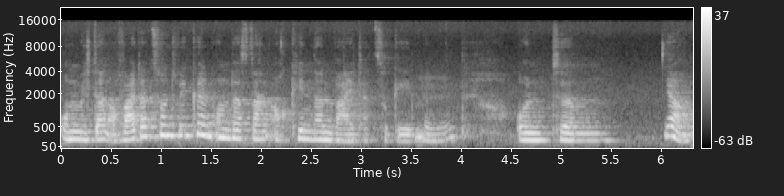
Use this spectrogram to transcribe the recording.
um mich dann auch weiterzuentwickeln, um das dann auch Kindern weiterzugeben. Mhm. Und ähm, ja,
